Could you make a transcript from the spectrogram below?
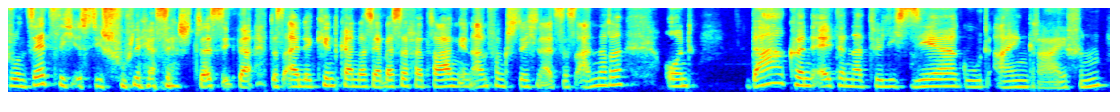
grundsätzlich ist die Schule ja sehr stressig. Da das eine Kind kann das ja besser vertragen, in Anführungsstrichen, als das andere. Und da können Eltern natürlich sehr gut eingreifen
